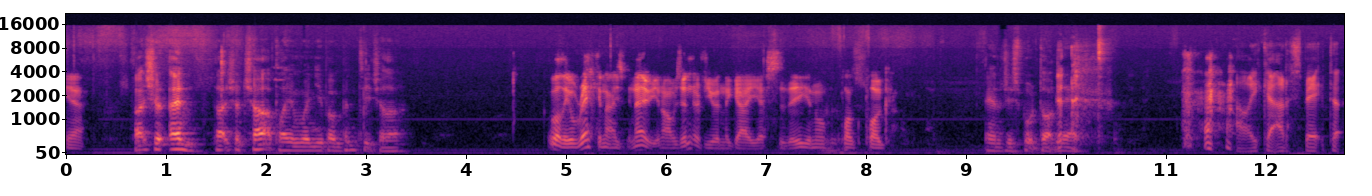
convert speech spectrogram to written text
yeah. That's your in. That's your chat playing when you bump into each other. well, they'll recognise me now. You know, I was interviewing the guy yesterday. You know, plug plug. Energysport.net. I like it. I respect it.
